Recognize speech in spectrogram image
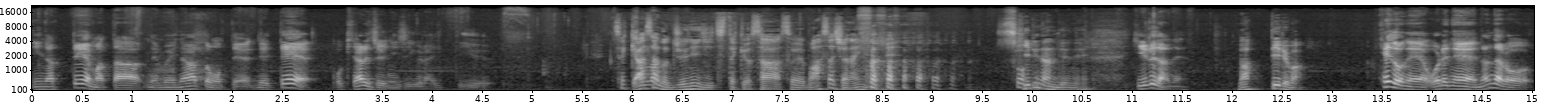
になってまた眠いなと思って寝て起きたら12時ぐらいっていう。さっき朝の12時って言ってたけどさそれもう朝じゃないんだよね。そう。昼なんだよね。昼だね。真っ昼間。けどね俺ねなんだろ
